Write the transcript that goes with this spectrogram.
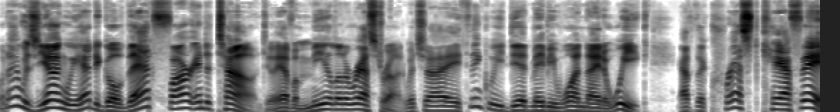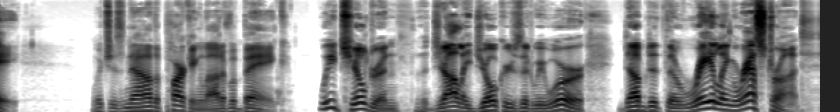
When I was young, we had to go that far into town to have a meal at a restaurant, which I think we did maybe one night a week, at the Crest Cafe, which is now the parking lot of a bank. We children, the jolly jokers that we were, dubbed it the Railing Restaurant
